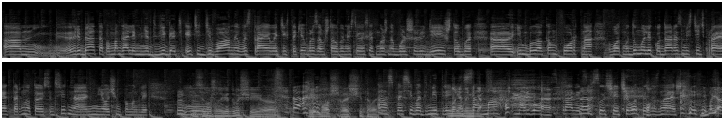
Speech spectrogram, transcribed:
ребята помогали мне двигать эти диваны, выстраивать их таким образом, чтобы поместилось как можно больше людей, чтобы э, им было комфортно. Вот, мы думали, куда разместить проектор, ну, то есть действительно они мне очень помогли. Если нужен ведущий, э, ты можешь рассчитывать. А, спасибо, Дмитрий. Но не я на меня. сама могу справиться в случае чего, ты же знаешь. Ну, я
